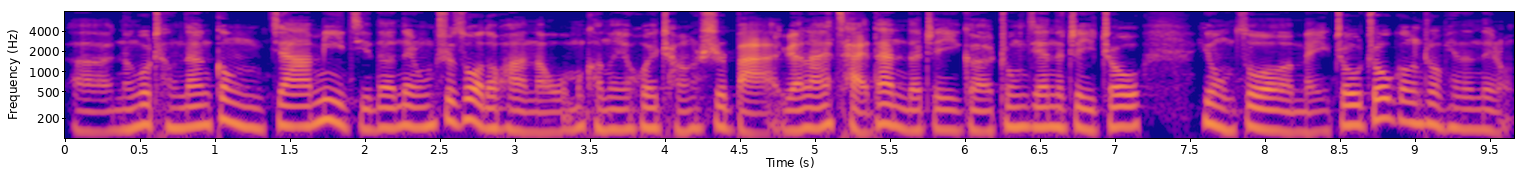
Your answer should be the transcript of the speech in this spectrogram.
呃，能够承担更加密集的内容制作的话呢，我们可能也会尝试把原来彩蛋的这一个中间的这一周用作每周周更正片的内容。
